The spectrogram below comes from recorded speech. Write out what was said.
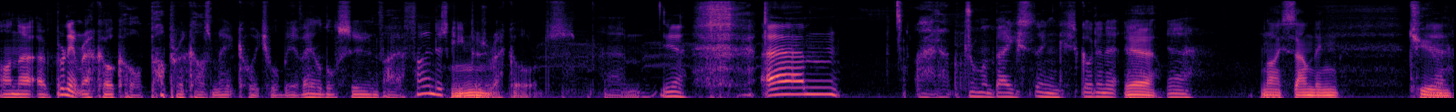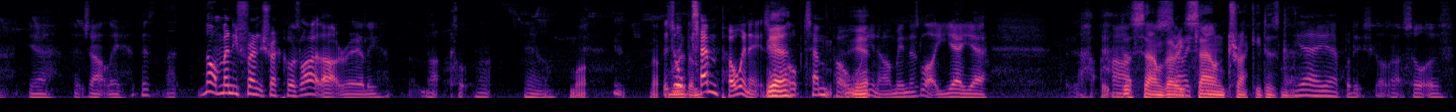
On a, a brilliant record called Popera Cosmic, which will be available soon via Finders Keepers Mm. Records. Um, yeah. Um, ah, that drum and bass thing is good, isn't it? Yeah. Yeah. Nice sounding tune. Yeah, yeah, exactly. There's not many French records like that, really. That, that you know. What? That It's rhythm. up tempo, isn't it? It's Yeah. up tempo. Yeah. You know, I mean, there's a lot of yeah, yeah. It does sound very soundtracky, doesn't it? Yeah, yeah, but it's got that sort of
